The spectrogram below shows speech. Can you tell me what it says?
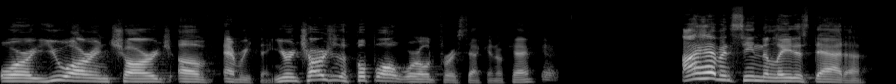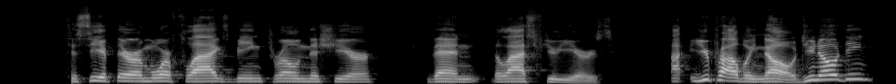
or you are in charge of everything. You're in charge of the football world for a second, okay? okay. I haven't seen the latest data to see if there are more flags being thrown this year than the last few years. Uh, you probably know. Do you know, Dean?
